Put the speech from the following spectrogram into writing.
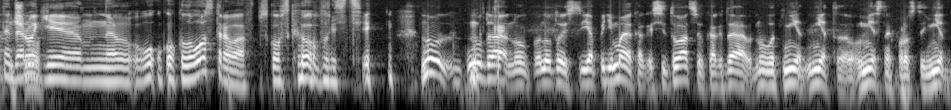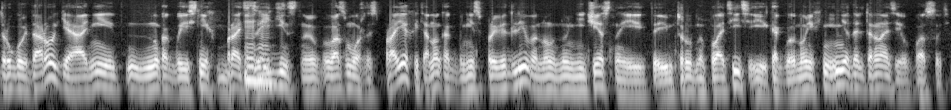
платной почему- дороге о- около острова в Псковской области. Ну, ну да, Как- ну, ну, то есть я понимаю как, ситуацию, когда, ну, вот нет, нет, у местных просто нет другой дороги, а они, ну, как бы, и с них брать за единственную возможность проехать, оно как бы несправедливо, ну, ну нечестно, и им трудно платить, и как бы, ну, у них не- нет альтернативы, по сути.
